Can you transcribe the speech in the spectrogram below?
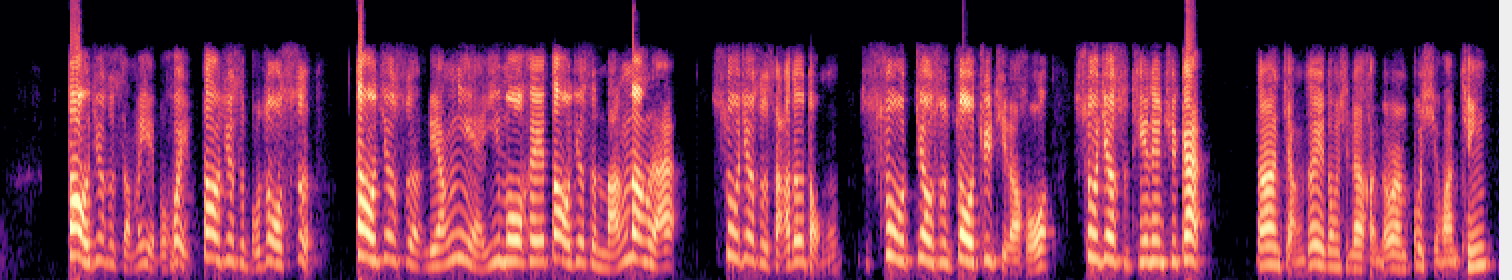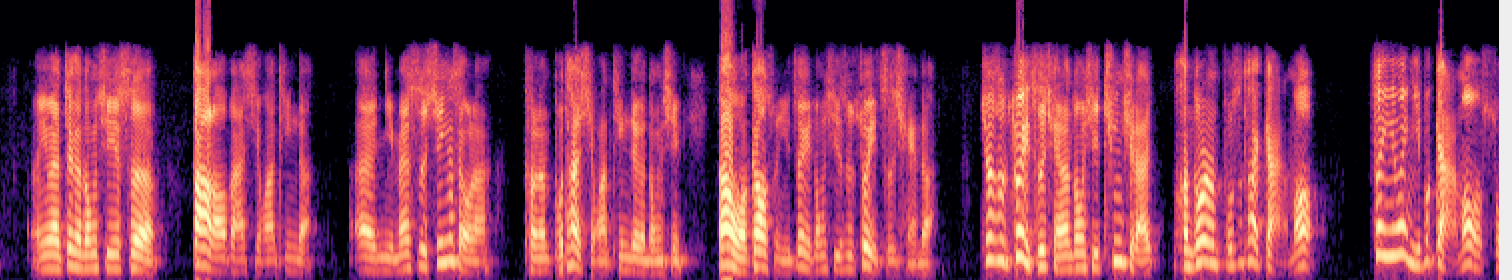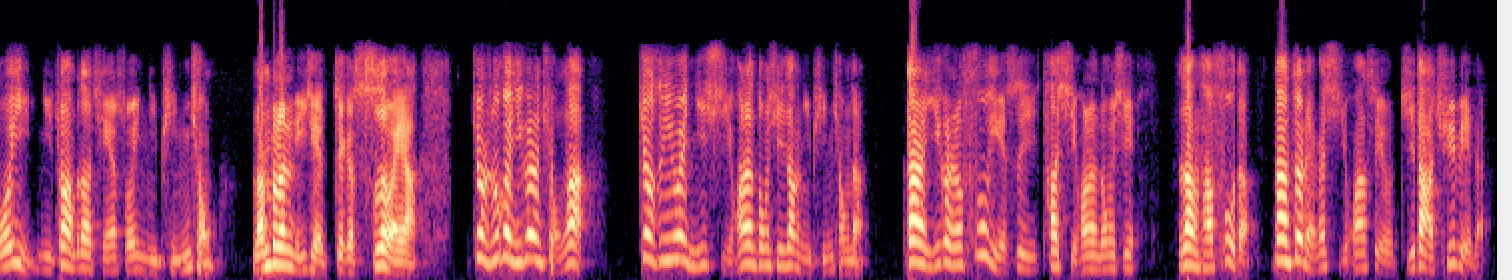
道就是什么也不会，道就是不做事，道就是两眼一摸黑，道就是茫茫然。术就是啥都懂，术就是做具体的活，术就是天天去干。当然讲这些东西呢，很多人不喜欢听，因为这个东西是大老板喜欢听的。呃，你们是新手呢。可能不太喜欢听这个东西，但我告诉你，这些东西是最值钱的，就是最值钱的东西。听起来很多人不是太感冒，正因为你不感冒，所以你赚不到钱，所以你贫穷。能不能理解这个思维啊？就如果一个人穷啊，就是因为你喜欢的东西让你贫穷的。当然，一个人富也是他喜欢的东西让他富的，但这两个喜欢是有极大区别的。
